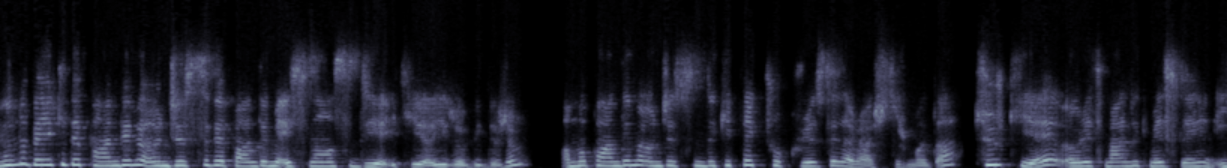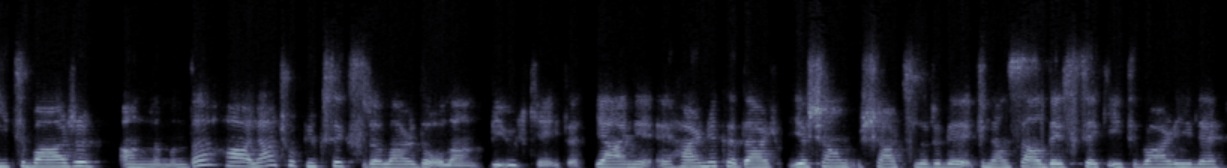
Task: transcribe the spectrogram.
bunu belki de pandemi öncesi ve pandemi esnası diye ikiye ayırabilirim. Ama pandemi öncesindeki pek çok küresel araştırmada Türkiye öğretmenlik mesleğinin itibarı anlamında hala çok yüksek sıralarda olan bir ülkeydi. Yani e, her ne kadar yaşam şartları ve finansal destek itibariyle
